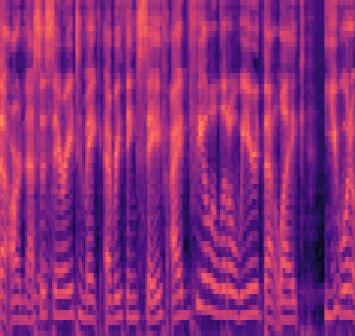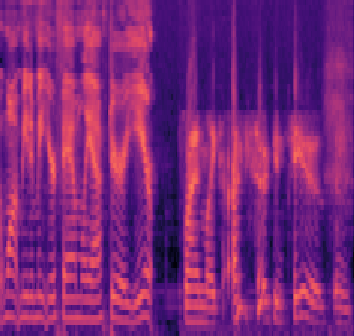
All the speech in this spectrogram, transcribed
that are necessary to make everything safe. I'd feel a little weird that like you wouldn't want me to meet your family after a year why I'm like, I'm so confused. And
